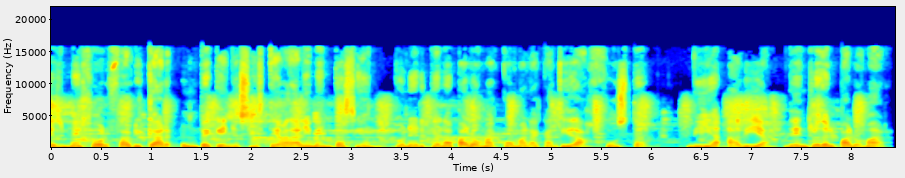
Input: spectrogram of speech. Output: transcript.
es mejor fabricar un pequeño sistema de alimentación con el que la paloma coma la cantidad justa día a día dentro del palomar.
